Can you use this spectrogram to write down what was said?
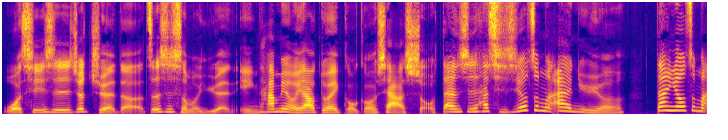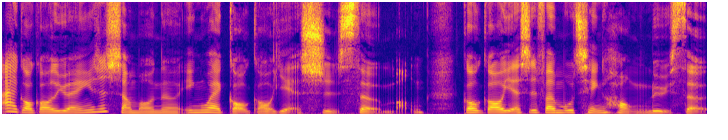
我其实就觉得这是什么原因？他没有要对狗狗下手，但是他其实又这么爱女儿，但又这么爱狗狗的原因是什么呢？因为狗狗也是色盲，狗狗也是分不清红绿色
